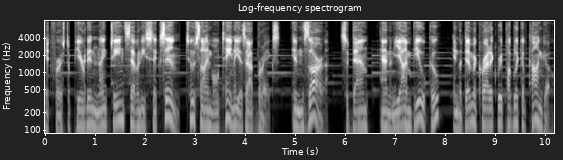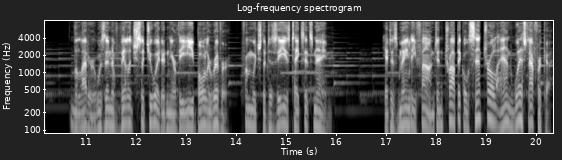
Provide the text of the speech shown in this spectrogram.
It first appeared in 1976 in two simultaneous outbreaks, in Nzara, Sudan, and in Yambuku, in the Democratic Republic of Congo. The latter was in a village situated near the Ebola River, from which the disease takes its name. It is mainly found in tropical Central and West Africa,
